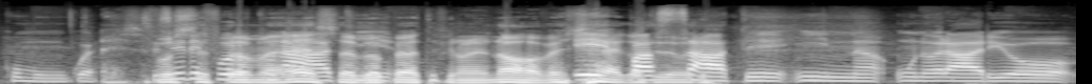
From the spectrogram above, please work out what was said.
comunque, Eh, se, se siete me fortunati sarebbero aperte fino alle 9. e Cioè, dire? passate in un orario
